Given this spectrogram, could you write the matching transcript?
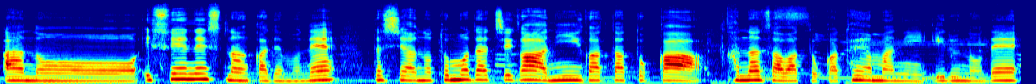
あのー SNS なんかでもね私あの友達が新潟とか金沢とか富山にいるので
